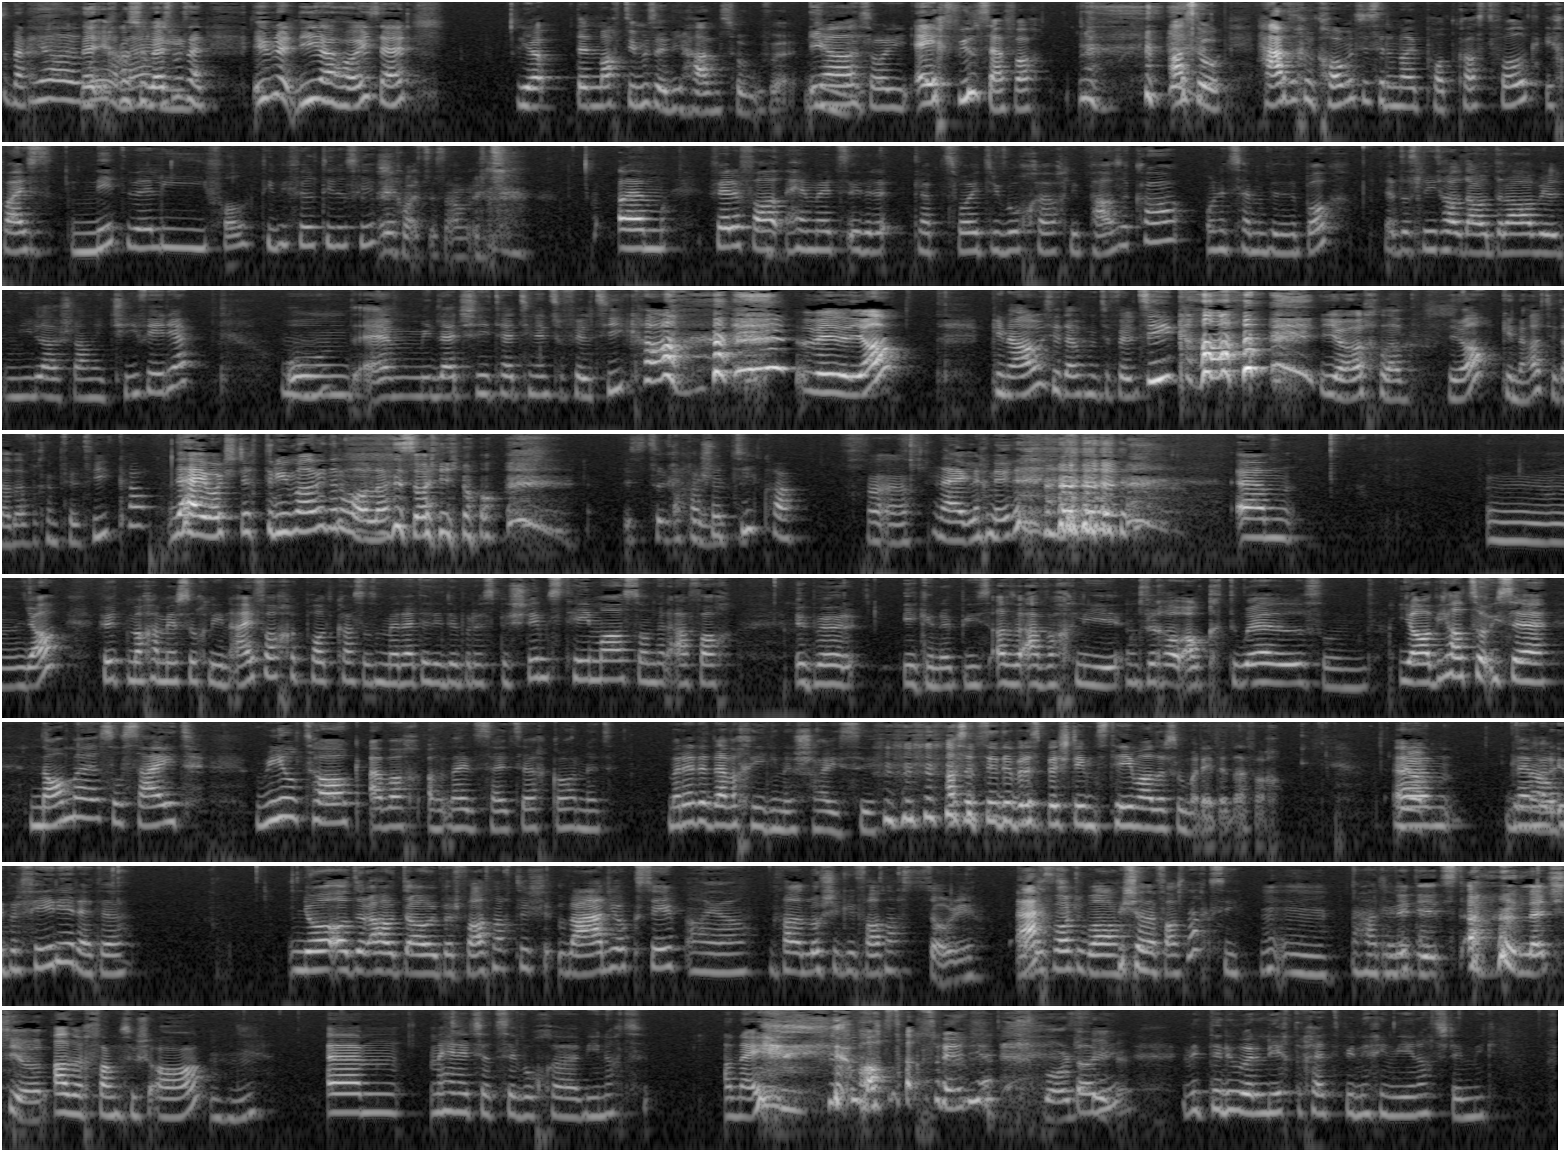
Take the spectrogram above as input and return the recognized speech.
zu nehmen. Ja, Nein, ich schon letztes Mal gesagt, immer wenn Nina Heu sagt, ja, dann macht sie immer so die Hand so auf. Immer. Ja, sorry. Ey, ich fühle es einfach. also, herzlich willkommen zu unserer neuen Podcast-Folge. Ich weiss nicht, welche Folge, wie viel das ist. Ich weiß es auch nicht. Ähm, auf jeden Fall haben wir jetzt wieder, glaube zwei, drei Wochen ein bisschen Pause gehabt und jetzt haben wir wieder Bock. Ja, das liegt halt auch daran, weil Nila ist lange in die Skiferien. Mhm. Und ähm, in letzter Zeit hat sie nicht so viel Zeit gehabt. weil, ja, genau, sie hat einfach nicht so viel Zeit gehabt. ja, ich glaube, ja, genau, sie hat einfach nicht viel Zeit gehabt. Nein, willst du dich dreimal wiederholen? Sorry, ja. Ist Ich habe schon Zeit gehabt. Uh Nein, eigentlich nicht. ähm, mm, ja, heute machen wir so ein einen einfachen Podcast. Also wir reden nicht über ein bestimmtes Thema, sondern einfach über irgendetwas. Also einfach ein bisschen, Und vielleicht auch Aktuelles und... ja, wie halt so unser Name so sagt, Real Talk, einfach, also nein, das sagt sie eigentlich gar nicht. Wir reden einfach irgendeine Scheiße. also jetzt nicht über ein bestimmtes Thema oder so, wir reden einfach. Ja, ähm, Wenn genau. wir über Ferien reden. Ja, oder halt auch über Fasnacht das wäre ja gesehen. Ah ja. Ich habe eine lustige Fasnachtsstory. Echt? Bevor du warst. Bist du an der Fasnacht gewesen? Mm Aha, -mm. Nicht jetzt, letztes Jahr. Also ich fange sonst an. Mhm. Ähm, wir haben jetzt ja zwei Wochen Weihnachts... Ah nein, Weihnachtsferien. Sportferien. Mit den hohen Lichterketten bin ich in Weihnachtsstimmung.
